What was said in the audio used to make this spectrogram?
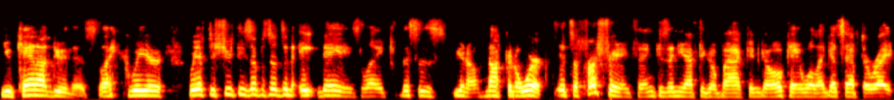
you cannot do this. Like we're we have to shoot these episodes in eight days. Like this is you know not going to work. It's a frustrating thing because then you have to go back and go okay well i guess i have to write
